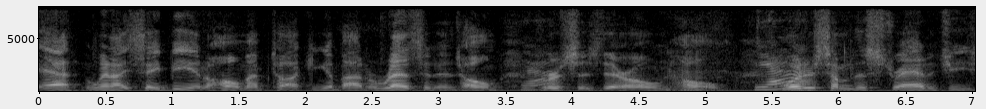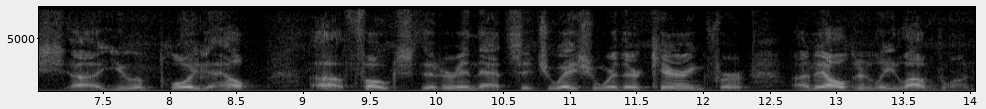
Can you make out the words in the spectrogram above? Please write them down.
at when i say be in a home i'm talking about a resident home Yeah. versus their own Mm-hmm. home Yeah. what are some of the strategies uh, you employ to help uh, folks that are in that situation where they're caring for an elderly loved one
